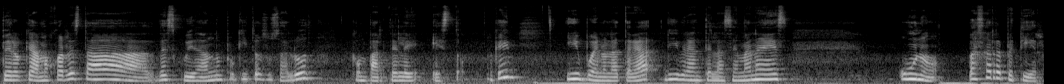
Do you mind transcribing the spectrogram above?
pero que a lo mejor está descuidando un poquito su salud, compártele esto, ¿ok? Y bueno, la tarea vibrante de la semana es, uno, vas a repetir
